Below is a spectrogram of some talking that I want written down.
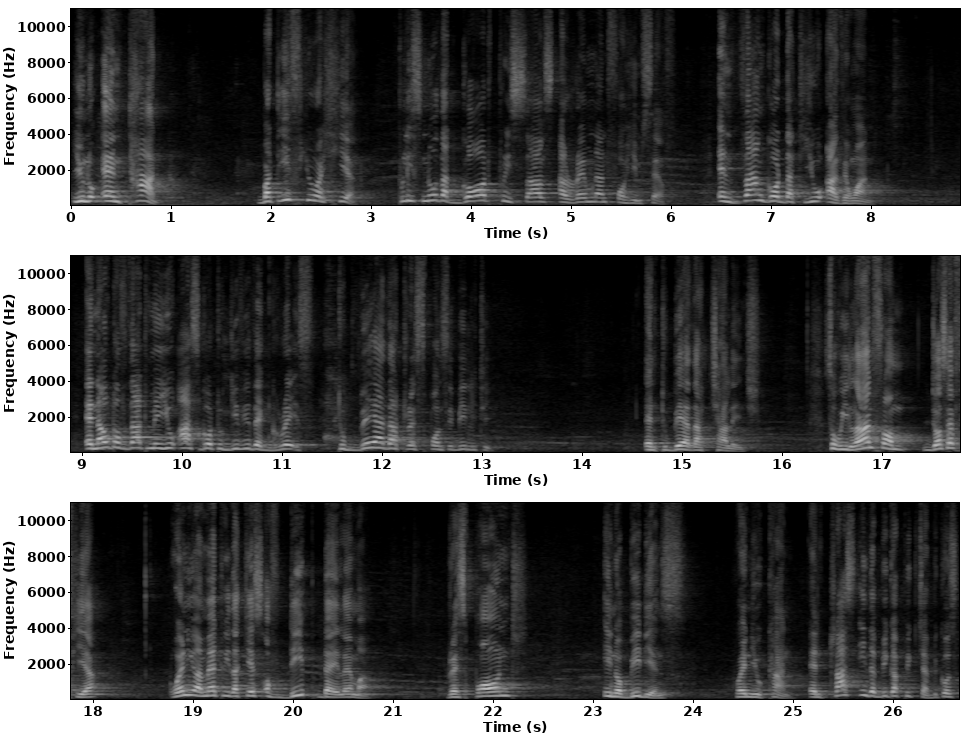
you know, and turn. But if you are here, please know that God preserves a remnant for himself. And thank God that you are the one. And out of that, may you ask God to give you the grace to bear that responsibility and to bear that challenge. So we learn from Joseph here when you are met with a case of deep dilemma, respond in obedience when you can and trust in the bigger picture because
